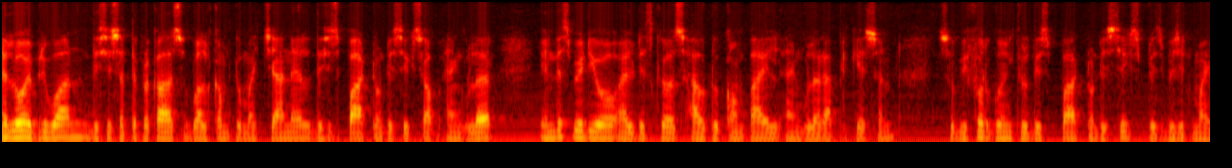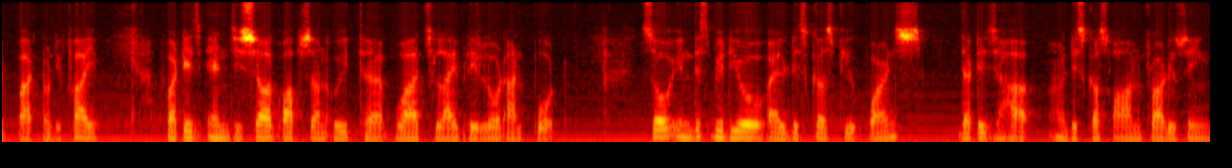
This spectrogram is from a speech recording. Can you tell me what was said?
Hello everyone, this is Satyaprakash. Welcome to my channel. This is part 26 of Angular. In this video, I'll discuss how to compile Angular application. So before going through this part 26, please visit my part 25. What is ng-serve option with uh, watch, library, load and port. So in this video, I'll discuss few points that is how uh, discuss on producing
